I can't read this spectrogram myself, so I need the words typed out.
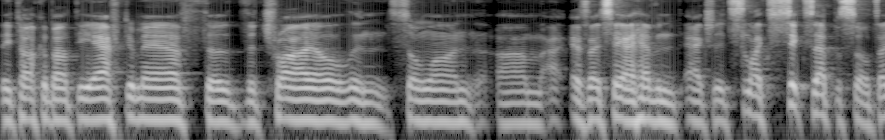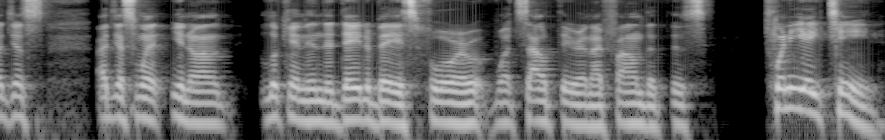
They talk about the aftermath, the the trial, and so on. Um, as I say, I haven't actually. It's like six episodes. I just I just went, you know, looking in the database for what's out there, and I found that this 2018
